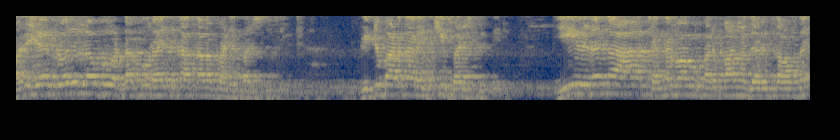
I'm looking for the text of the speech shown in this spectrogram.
పదిహేను రోజుల్లోపు డబ్బు రైతు ఖాతాలో పడే పరిస్థితి. గిట్టుబాటు ధర ఇచ్చి పరిస్థితి. ఈ విధంగా చంద్రబాబు పరిపాలన జరుగుతూ ఉంది.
